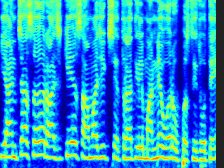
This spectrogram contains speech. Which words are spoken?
यांच्यासह राजकीय सामाजिक क्षेत्रातील मान्यवर उपस्थित होते.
